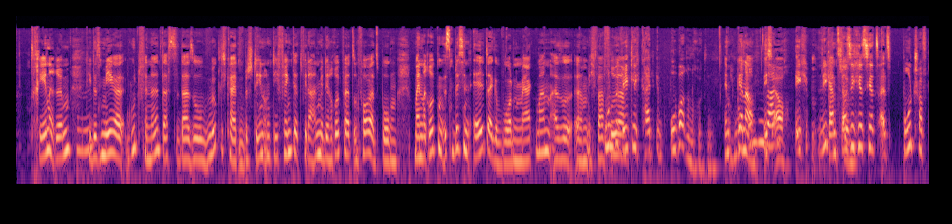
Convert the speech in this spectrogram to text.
Trainerin, Mhm. die das mega gut findet, dass da so Möglichkeiten bestehen und die fängt jetzt wieder an mit den Rückwärts- und Vorwärtsbogen. Mein Rücken ist ein bisschen älter geworden, merkt man. Also ähm, ich war früher... Unbeweglichkeit im oberen Rücken. Im- genau, ich sagen, auch. Ich, nicht, Ganz dass schlimm. ich es jetzt als Botschaft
